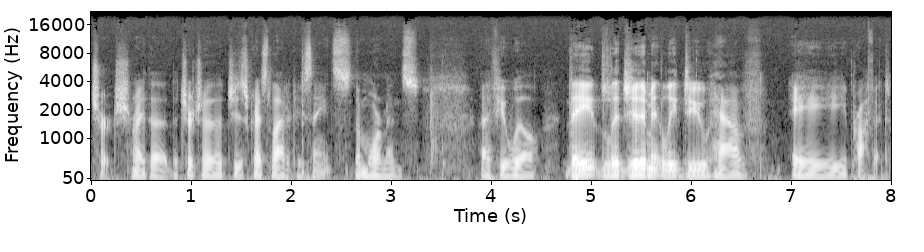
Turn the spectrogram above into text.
church, right? The the Church of Jesus Christ Latter Day Saints, the Mormons, if you will. They legitimately do have a prophet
